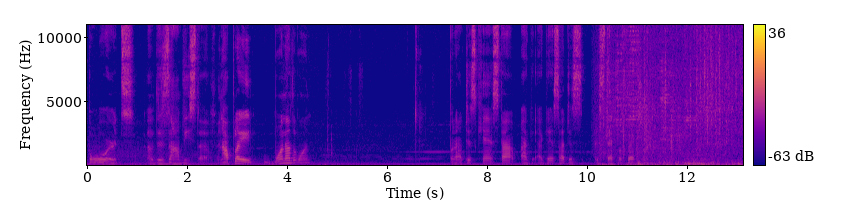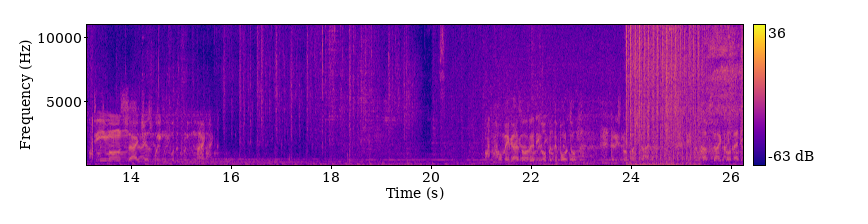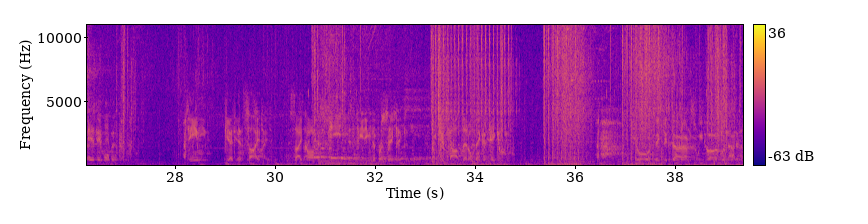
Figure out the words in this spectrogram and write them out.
boards of the zombie stuff. And I played one other one. But I just can't stop. I, I guess I just, it's that perfection. Team on site, just waiting for the green light. Omega has already opened the portal. There is not much time. They will have Zykov at any moment. Team, get inside. Zykov is key to defeating the Forsaken. We cannot let Omega take him. Sure, take your time, sweetheart. We're not in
